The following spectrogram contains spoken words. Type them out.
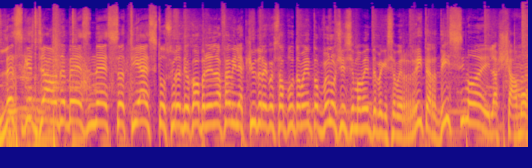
Let's get down the business. Tiesto su Radio Cobra nella famiglia. A chiudere questo appuntamento velocissimamente perché siamo in ritardissimo e lasciamo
